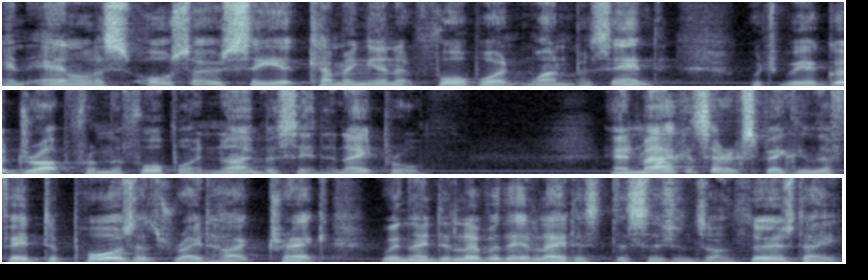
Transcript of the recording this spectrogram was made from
and analysts also see it coming in at 4.1%, which will be a good drop from the 4.9% in April. And markets are expecting the Fed to pause its rate hike track when they deliver their latest decisions on Thursday,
